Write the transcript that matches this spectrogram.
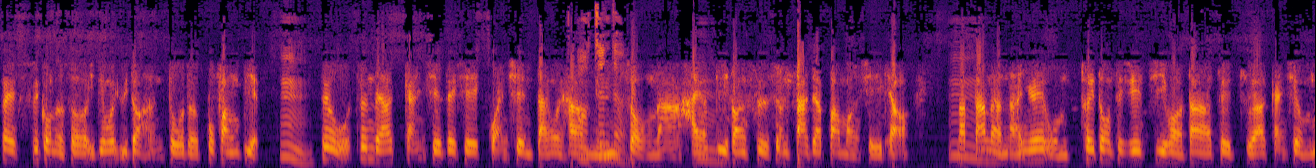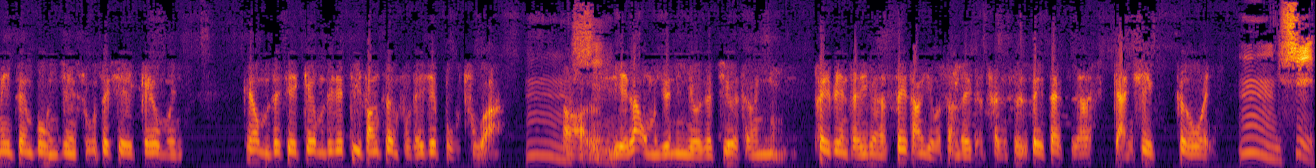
在施工的时候，一定会遇到很多的不方便。嗯，所以我真的要感谢这些管线单位，还有民众呐、啊哦，还有地方士绅，大家帮忙协调、嗯。那当然啦，因为我们推动这些计划，当然最主要感谢我们内政部营建署这些给我们给我们这些给我们这些地方政府的一些补助啊，嗯，啊，也让我们园林有一个机会成蜕变成一个非常友善的一个城市，所以在此要感谢各位。嗯，是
